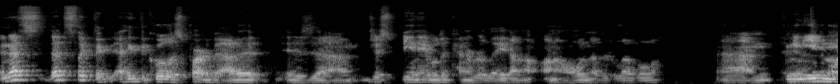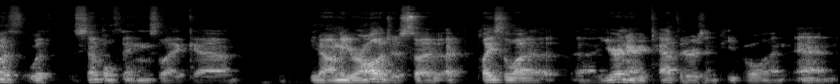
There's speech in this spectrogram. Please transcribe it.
and that's that's like the i think the coolest part about it is um, just being able to kind of relate on a, on a whole another level. Um, i mean even with with simple things like, uh, you know, I'm a urologist, so I, I place a lot of uh, urinary catheters in people, and and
